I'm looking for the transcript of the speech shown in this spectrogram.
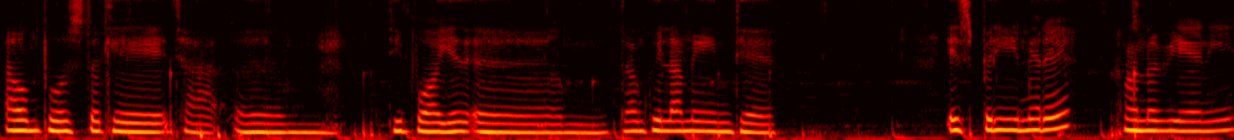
È un posto che cioè, ehm, ti puoi ehm, tranquillamente esprimere quando vieni.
